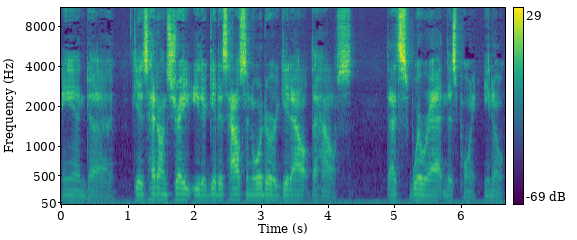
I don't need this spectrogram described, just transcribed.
and uh, get his head on straight, either get his house in order or get out the house. That's where we're at in this point. You know,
